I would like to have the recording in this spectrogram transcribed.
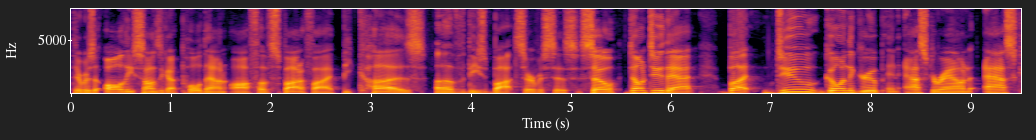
there was all these songs that got pulled down off of Spotify because of these bot services. So don't do that, but do go in the group and ask around, ask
